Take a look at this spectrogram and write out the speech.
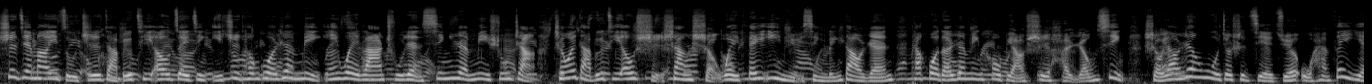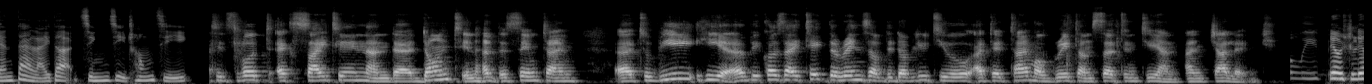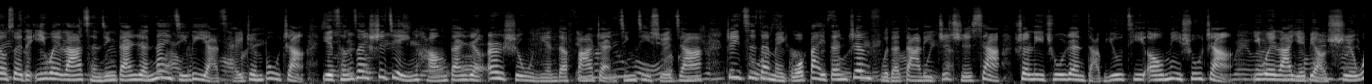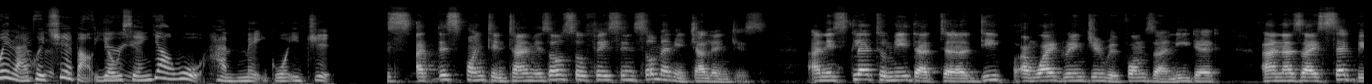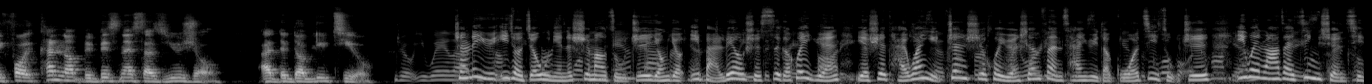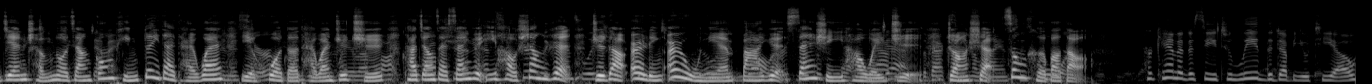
世界贸易组织 WTO 最近一致通过任命伊维拉出任新任秘书长，成为 WTO 史上首位非裔女性领导人。她获得任命后表示很荣幸，首要任务就是解决武汉肺炎带来的经济冲击。It's both exciting and daunting at the same time. uh, to be here because I take the reins of the WTO at a time of great uncertainty and, and challenge. 六十六岁的伊维拉曾经担任奈及利亚财政部长，也曾在世界银行担任二十五年的发展经济学家。这一次在美国拜登政府的大力支持下，顺利出任 WTO 秘书长。伊维拉也表示，未来会确保优先药物和美国一致。At this point in time, is also facing so many challenges. And it's clear to me that uh, deep and wide ranging reforms are needed. And as I said before, it cannot be business as usual at the WTO. 成立于一九九五年的世贸组织拥有一百六十四个会员，也是台湾以正式会员身份参与的国际组织。伊维拉在竞选期间承诺将公平对待台湾，也获得台湾支持。他将在三月一号上任，直到二零二五年八月三十一号为止。中央社综合报道。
